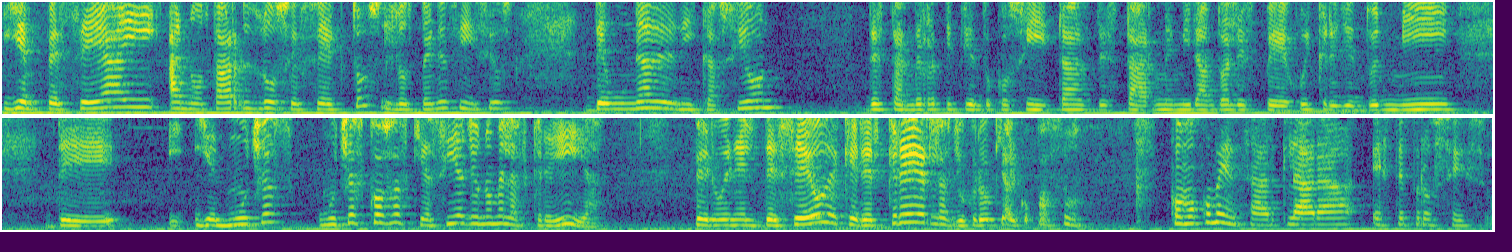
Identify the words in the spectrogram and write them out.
Y empecé ahí a notar los efectos y los beneficios de una dedicación de estarme repitiendo cositas, de estarme mirando al espejo y creyendo en mí, de, y, y, en muchas, muchas cosas que hacía yo no me las creía, pero en el deseo de querer creerlas yo creo que algo pasó. ¿Cómo comenzar, Clara, este proceso?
